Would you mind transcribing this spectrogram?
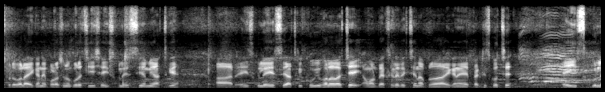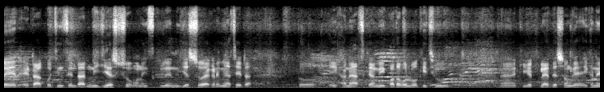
ছোটোবেলায় এখানে পড়াশোনা করেছি, সেই স্কুলে এসেছি আমি আজকে। আর এই স্কুলে এসে আজকে খুবই ভালো লাগছে, আমার ব্যাক সাইডে দেখছেন, আপনারা এখানে প্র্যাকটিস করছে। এই স্কুলের এটা কোচিং সেন্টার নিজস্ব মানে স্কুলের নিজস্ব একাডেমি আছে এটা। তো এইখানে আজকে আমি কথা বলব কিছু ক্রিকেট প্লেয়ারদের সঙ্গে। এখানে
